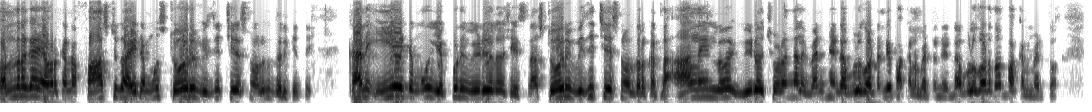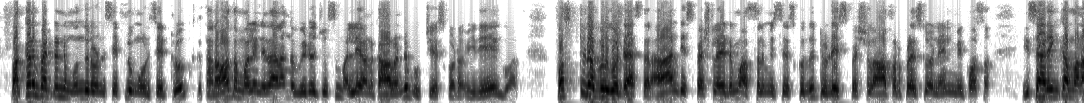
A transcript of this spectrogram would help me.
తొందరగా ఎవరికైనా ఫాస్ట్గా ఐటమ్ స్టోర్ విజిట్ చేసిన వాళ్ళకి దొరికింది కానీ ఈ ఐటమ్ ఎప్పుడు వీడియోలో చేసినా స్టోర్ విజిట్ చేసిన వాళ్ళు దొరకట్ల. ఆన్లైన్లో వీడియో చూడగానే వెంటనే డబ్బులు కొట్టండి పక్కన పెట్టండి. డబ్బులు కొడతాం పక్కన పెడతాం. పక్కన పెట్టండి ముందు రెండు సెట్లు మూడు సెట్లు. తర్వాత మళ్ళీ నిదానంగా వీడియో చూసి మళ్ళీ ఏమైనా కావాలంటే బుక్ చేసుకోవడం. ఇదే గోల్ ఫస్ట్ డబ్బులు కొట్టేస్తారు. అలాంటి స్పెషల్ ఐటమ్ అస్సలు మిస్ చేసుకోవద్దు. టుడే స్పెషల్ ఆఫర్ ప్రైస్లో నేను మీకోసం ఈసారి ఇంకా మన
